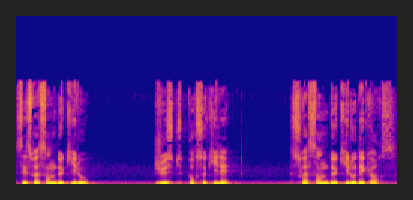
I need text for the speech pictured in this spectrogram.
ces 62 kilos, juste pour ce qu'il est, 62 kilos d'écorce.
